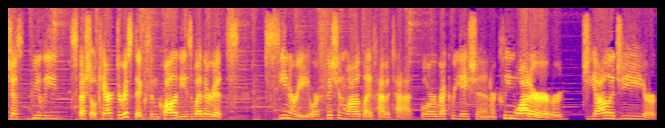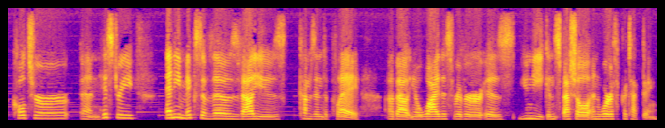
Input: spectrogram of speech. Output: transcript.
just really special characteristics and qualities, whether it's scenery or fish and wildlife habitat or recreation or clean water or geology or culture and history, any mix of those values comes into play about you know why this river is unique and special and worth protecting.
